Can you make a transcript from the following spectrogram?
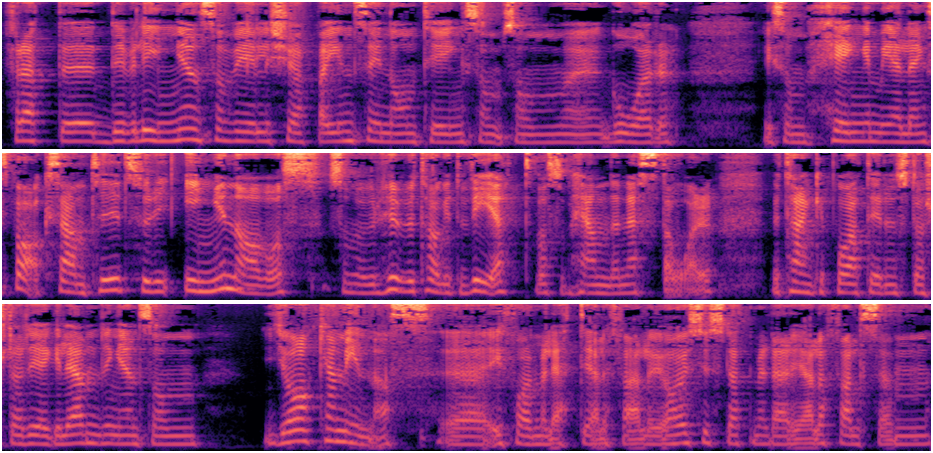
För att eh, det är väl ingen som vill köpa in sig i någonting som, som eh, går liksom hänger med längst bak. Samtidigt så är det ingen av oss som överhuvudtaget vet vad som händer nästa år. Med tanke på att det är den största regeländringen som jag kan minnas eh, i Formel 1 i alla fall. Och jag har ju sysslat med det där i alla fall sedan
